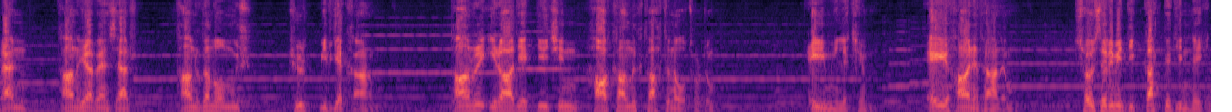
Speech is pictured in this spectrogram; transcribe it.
Ben Tanrı'ya benzer, Tanrı'dan olmuş Türk Bilge Kağan. Tanrı irade ettiği için hakanlık tahtına oturdum. Ey milletim, ey hanedanım, sözlerimi dikkatle dinleyin.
